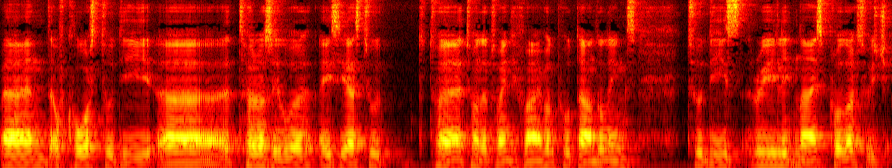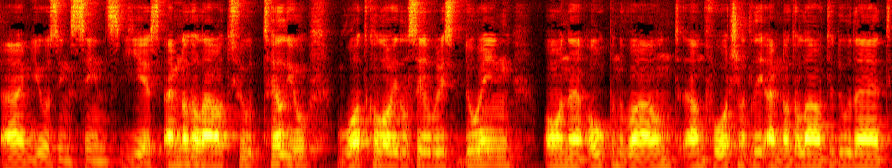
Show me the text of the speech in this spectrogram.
And of course, to the uh, Therasilver ACS 225, I'll put down the links to these really nice products which I'm using since years. I'm not allowed to tell you what colloidal silver is doing on an open wound. Unfortunately, I'm not allowed to do that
